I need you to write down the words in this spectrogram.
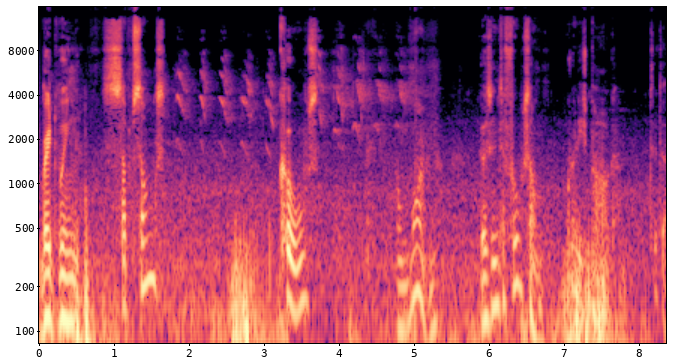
Redwing sub-songs, calls, and one goes into full song. Greenwich Park today.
